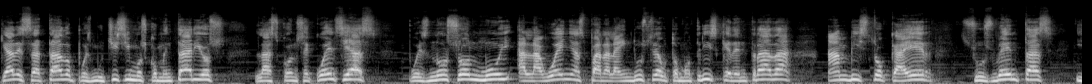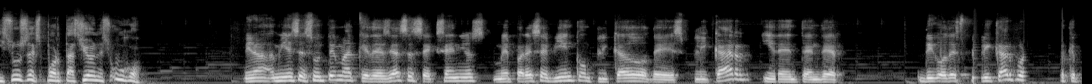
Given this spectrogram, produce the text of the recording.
que ha desatado pues muchísimos comentarios. Las consecuencias pues no son muy halagüeñas para la industria automotriz que de entrada han visto caer sus ventas y sus exportaciones. Hugo. Mira, a mí ese es un tema que desde hace sexenios me parece bien complicado de explicar y de entender. Digo, de explicar por- porque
